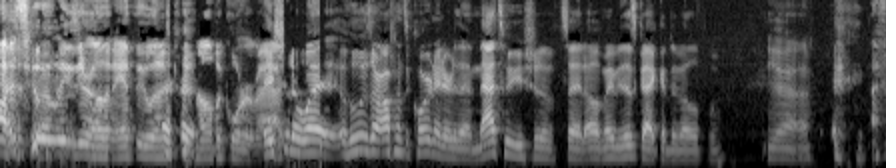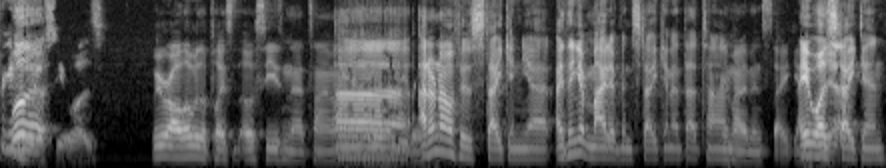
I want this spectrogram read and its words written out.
Absolutely zero that Anthony Lynn can develop a quarterback. They should have went. Who was our offensive coordinator then? That's who you should have said. Oh, maybe this guy could develop him. yeah. I forget Well, who the uh, OC was. We were all over the place with OCs in that time. I don't, remember who it was Uh, either. I don't know if it was Steichen yet. I think it might have been Steichen at that time. It might have been Steichen. It was Yeah. Steichen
